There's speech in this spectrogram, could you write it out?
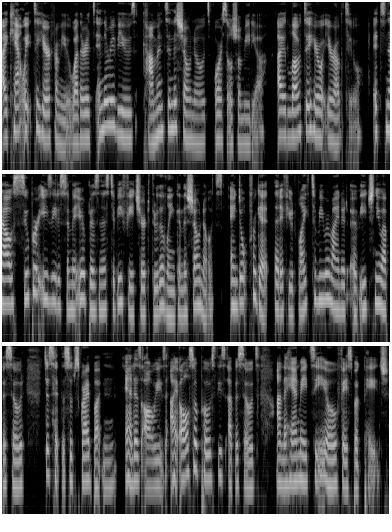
I can't wait to hear from you, whether it's in the reviews, comments in the show notes, or social media. I'd love to hear what you're up to. It's now super easy to submit your business to be featured through the link in the show notes. And don't forget that if you'd like to be reminded of each new episode, just hit the subscribe button. And as always, I also post these episodes on the Handmade CEO Facebook page.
